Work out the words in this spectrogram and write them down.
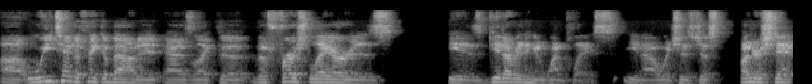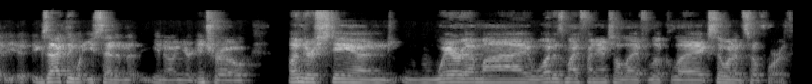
uh, we tend to think about it as like the the first layer is is get everything in one place, you know, which is just understand exactly what you said in the you know in your intro. understand where am I, what does my financial life look like, so on and so forth.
